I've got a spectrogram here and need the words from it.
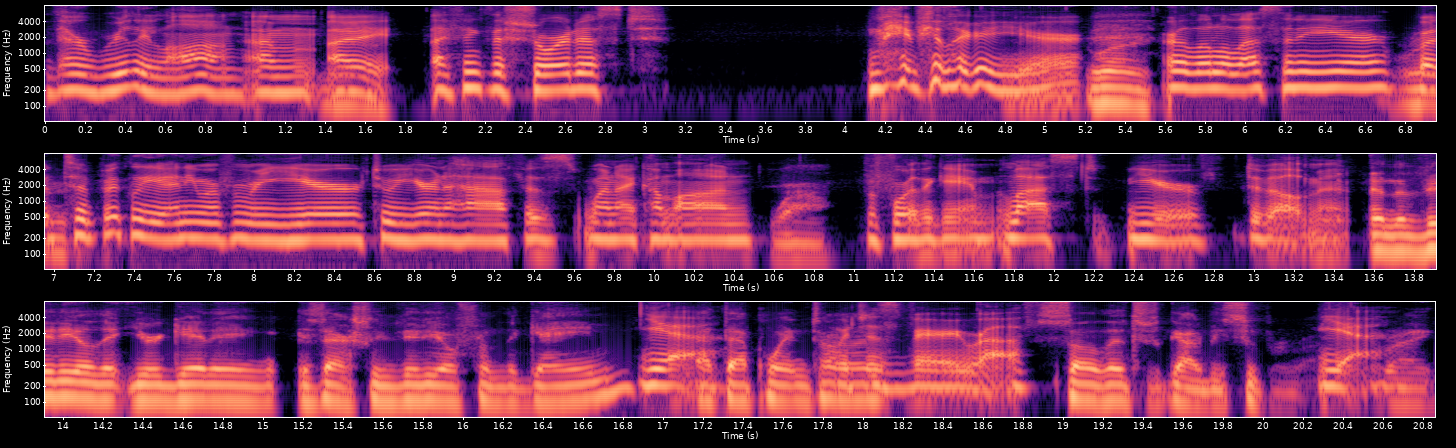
they're really long. Um, I I think the shortest, maybe like a year Right. or a little less than a year, Right. but typically anywhere from a year to a year and a half is when I come on Wow. before the game, last year of development. And the video that you're getting is actually video from the game Yeah. at that point in time. Which is very rough. so that's got to be super rough. Yeah. Right.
